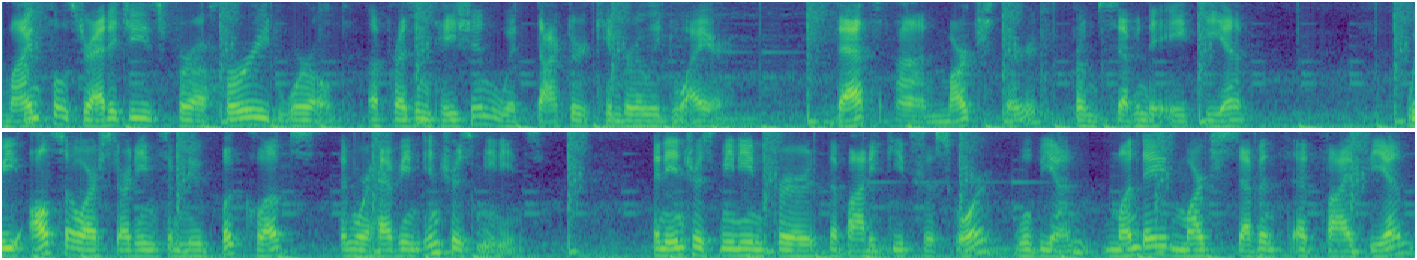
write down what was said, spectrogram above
Mindful Strategies for a Hurried World, a presentation with Dr. Kimberly Dwyer. That's on March 3rd from 7 to 8 p.m. We also are starting some new book clubs and we're having interest meetings. An interest meeting for The Body Keeps the Score will be on Monday, March 7th at 5 p.m.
